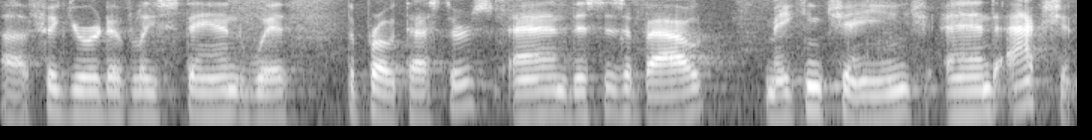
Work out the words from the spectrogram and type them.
uh, figuratively stand with the protesters, and this is about making change and action.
